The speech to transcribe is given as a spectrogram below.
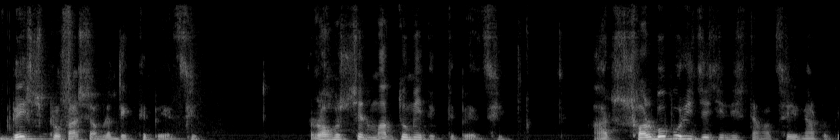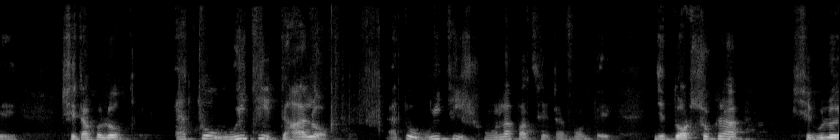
বেশ প্রকাশ আমরা দেখতে পেয়েছি। রহস্যের মাধ্যমে দেখতে পেয়েছি। আর সর্বোপরি যে জিনিসটা আছে এই নাটকে, সেটা হলো এত উইটি ডায়ালগ এত উইটি সংলাপ আছে এটার মধ্যে যে দর্শকরা সেগুলো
